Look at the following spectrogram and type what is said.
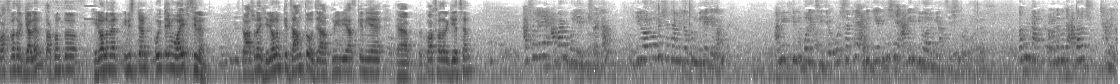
কক্সবাজার গেলেন তখন তো হিরো আলমের ইনস্ট্যান্ট ওই টাইম ওয়াইফ ছিলেন। তো আসলে হিরো আলম কি জানতো যে আপনি রিয়াজকে নিয়ে কক্সবাজার গিয়েছেন? আসলে আবারও বলি এই বিষয়টা। হিরো আলমের সাথে আমি যখন মিলে গেলাম আমি কিন্তু বলেছি যে ওর সাথে আমি গিয়ে দেখি সে আগের হিরো আলমই আছে সে। তখন কিন্তু আমাদের- মধ্যে আবারও ঝামেলা।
